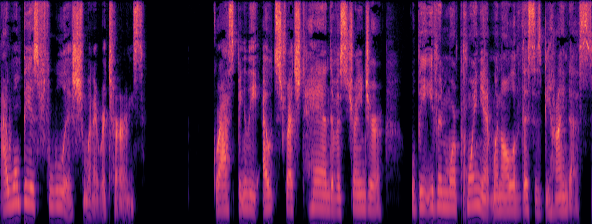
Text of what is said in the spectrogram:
I won't be as foolish when it returns. Grasping the outstretched hand of a stranger will be even more poignant when all of this is behind us.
